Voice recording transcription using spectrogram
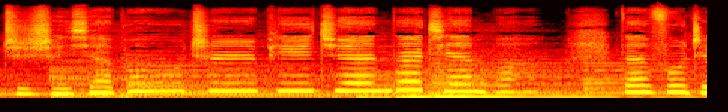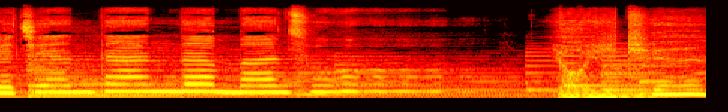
只剩下不知疲倦的肩膀，担负着简单的满足。有一天，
